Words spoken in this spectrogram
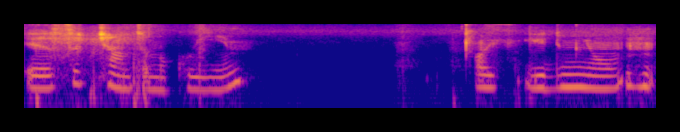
e, sırt çantama koyayım. Ay yedim ya.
